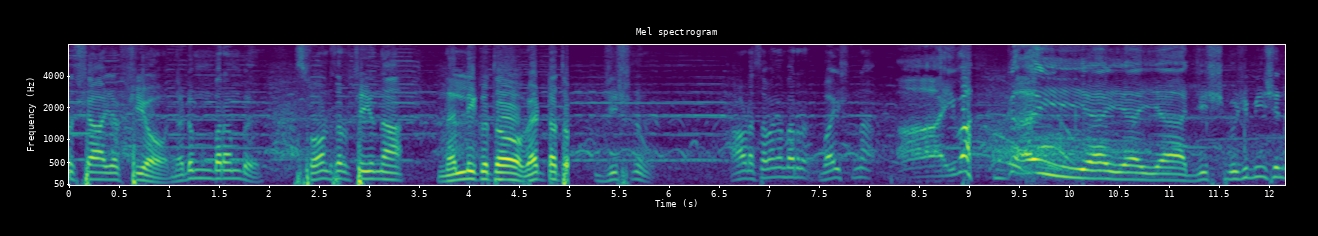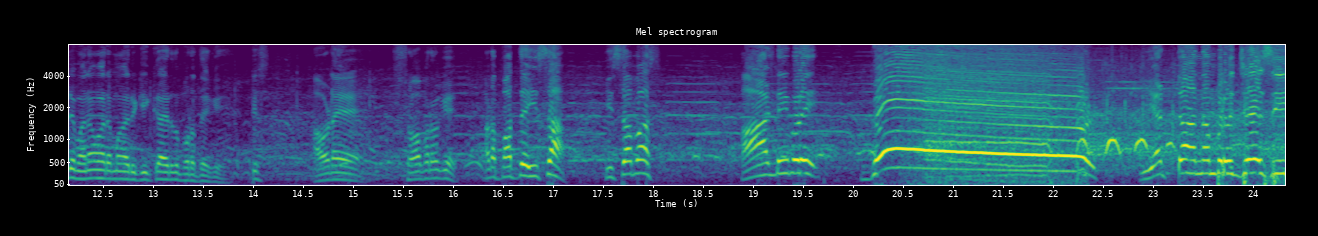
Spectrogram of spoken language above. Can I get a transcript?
ഉഷ എഫ് സിയോ നെടുമ്പറമ്പ് സ്പോൺസർ ചെയ്യുന്ന നെല്ലിക്കുത്തോ വേട്ടത്തോ ജിഷ്ണു. അവിടെ സെവൻ നമ്പർ വൈഷ്ണ ജിഷ്മുഷിബീഷിന്റെ മനോഹരമായ ഒരു കിക്കായിരുന്നു പുറത്തേക്ക്. അവിടെ ഷോബറൊക്കെ അവിടെ പത്ത് ഇസ. ഇസ ബാസ് അടിപൊളി. ഗോൾ! എട്ടാം നമ്പർ ജേസി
